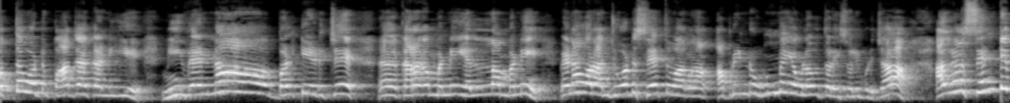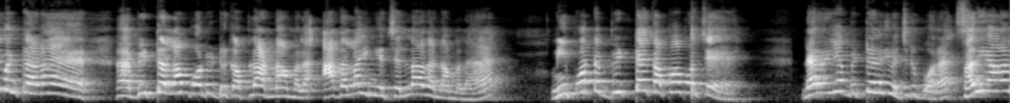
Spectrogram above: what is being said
ஒத்த ஓட்டு பாஜக நீ. நீ வேணா பல்ட்டி அடிச்சு கரகம் பண்ணி எல்லாம் பண்ணி வேணா ஒரு அஞ்சு ஓட்டு சேர்த்து வாங்கலாம் அப்படின்ற உண்மையை உளவுத்துறை சொல்லிப்பிடிச்சா? அதனால சென்டிமெண்ட்டான பிட்டெல்லாம் போட்டுட்டு இருக்காப்ல அண்ணாமலை. அதெல்லாம் இங்க செல்லாத அண்ணாமலை. நீ போட்ட பிட்டே தப்பா போச்சே. நிறைய பிட் எழுதி வச்சுட்டு போற. சரியான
